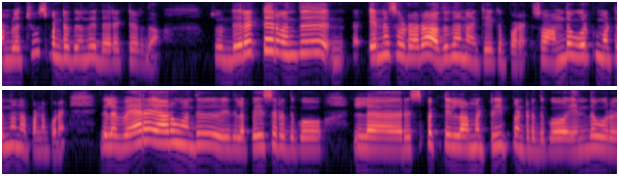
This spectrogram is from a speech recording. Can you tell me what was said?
நம்மளை சூஸ் பண்ணுறது வந்து டைரக்டர் தான். ஸோ டிரெக்டர் வந்து என்ன சொல்கிறாரோ அதுதான் நான் கேட்க போகிறேன் ஸோ அந்த ஒர்க் மட்டும்தான் நான் பண்ண போகிறேன் இதில் வேறு யாரும் வந்து இதில் பேசுகிறதுக்கோ இல்லை ரெஸ்பெக்ட் இல்லாமல் ட்ரீட் பண்ணுறதுக்கோ எந்த ஒரு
